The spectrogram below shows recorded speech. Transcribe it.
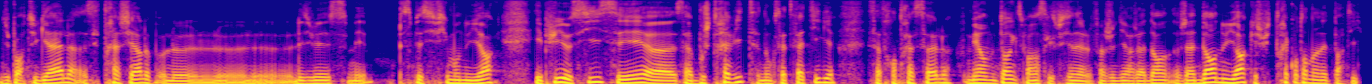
du Portugal. C'est très cher, le, le- le- le- les US, mais spécifiquement New York. Et puis aussi, c'est euh, ça bouge très vite, donc ça te fatigue, ça te rend très seul. Mais en même temps, expérience exceptionnelle. Enfin, je veux dire, j'adore New York et je suis très content d'en être parti.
